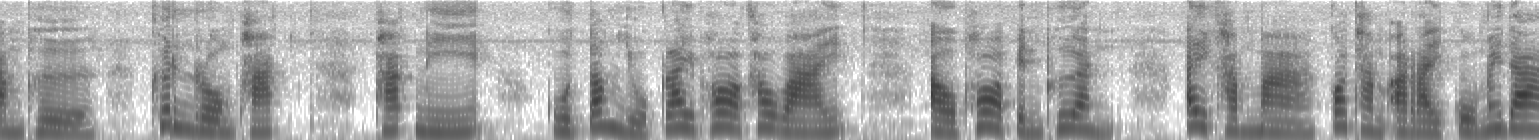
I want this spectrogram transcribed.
อำเภอ ขึ้นโรงพัก พักนี้กูต้องอยู่ใกล้พ่อเข้าไว้ เอาพ่อเป็นเพื่อน ไอ้คำมาก็ทำอะไรกูไม่ได้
